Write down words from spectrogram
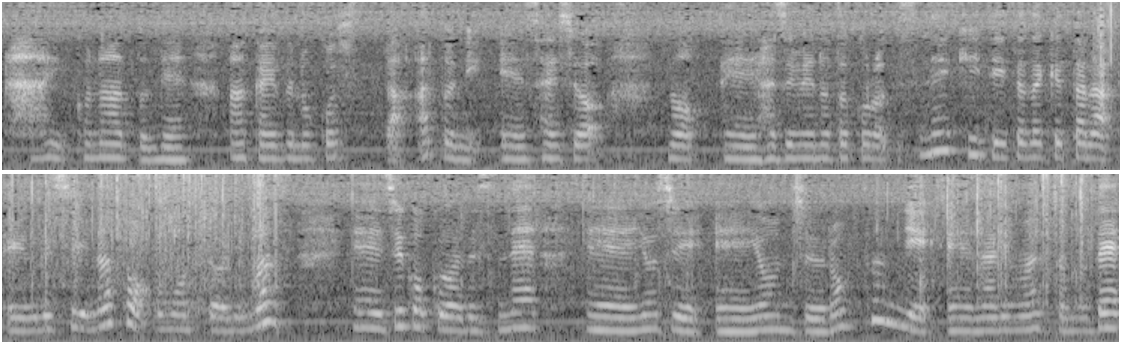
はい、この後ねアーカイブ残した後に、えー最初の、えー初めのところですね聞いていただけたら、えー嬉しいなと思っております、えー時刻はですね、え4時、え46分に、えなりましたので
